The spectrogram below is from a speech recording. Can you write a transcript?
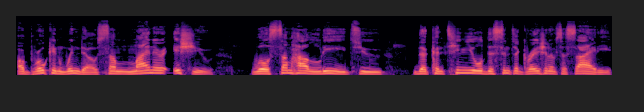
a broken window, some minor issue, will somehow lead to the continual disintegration of society.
